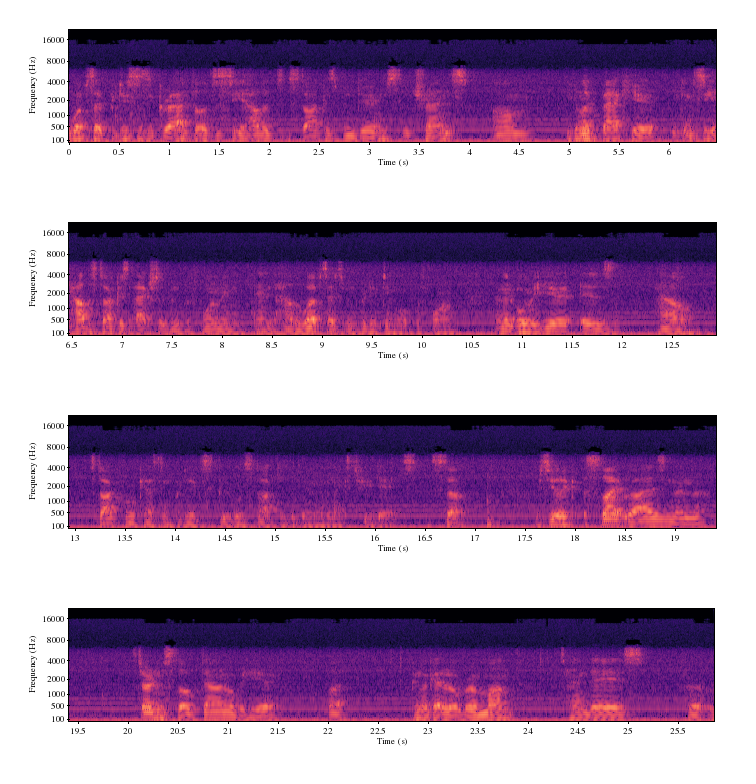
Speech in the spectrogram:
Website produces a graph that lets us see how the stock has been doing, some trends. Um, you can look back here, you can see how the stock has actually been performing and how the website's been predicting will perform. And then over here is how stock forecasting predicts Google's stock will be doing in the next few days. So we see like a slight rise and then starting to slope down over here but you can look at it over a month 10 days for a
